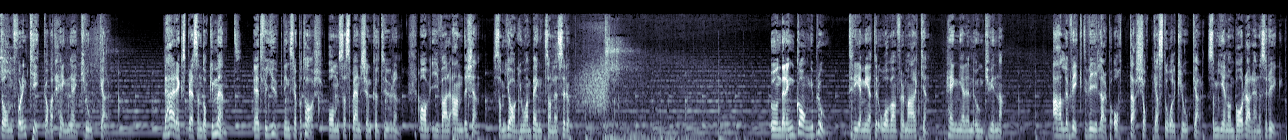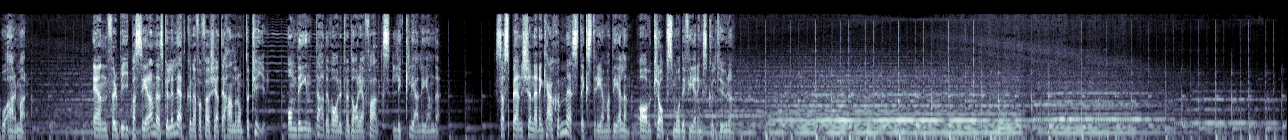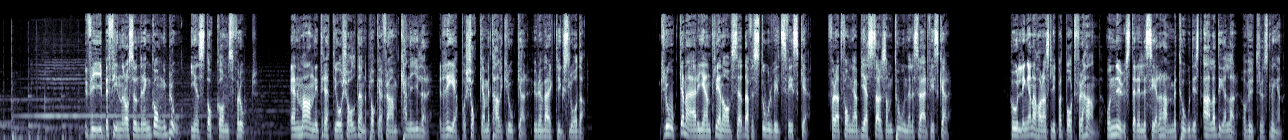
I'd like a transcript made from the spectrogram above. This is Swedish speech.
De får en kick av att hänga i krokar. Det här är Expressen Dokument, ett fördjupningsreportage om suspensionkulturen av Ivar Andersen, som jag, Johan Bengtsson, läser upp. Under en gångbro, tre meter ovanför marken, hänger en ung kvinna. All vikt vilar på åtta tjocka stålkrokar som genomborrar hennes rygg och armar. En förbipasserande skulle lätt kunna få för sig att det handlar om tortyr om det inte hade varit för Daria Falks lyckliga leende. Suspension är den kanske mest extrema delen av kroppsmodifieringskulturen. Vi befinner oss under en gångbro i en Stockholmsförort. En man i 30-årsåldern plockar fram kanyler, rep och tjocka metallkrokar ur en verktygslåda. Krokarna är egentligen avsedda för storviltsfiske, för att fånga bjässar som ton eller svärdfiskar. Hullingarna har han slipat bort för hand och nu steriliserar han metodiskt alla delar av utrustningen.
